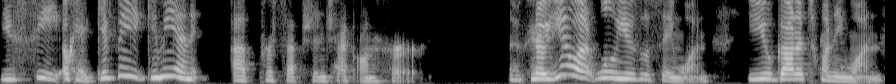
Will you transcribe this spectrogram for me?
you see okay give me give me an, a perception check on her. Okay. no you know what? We'll use the same one. You got a 21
